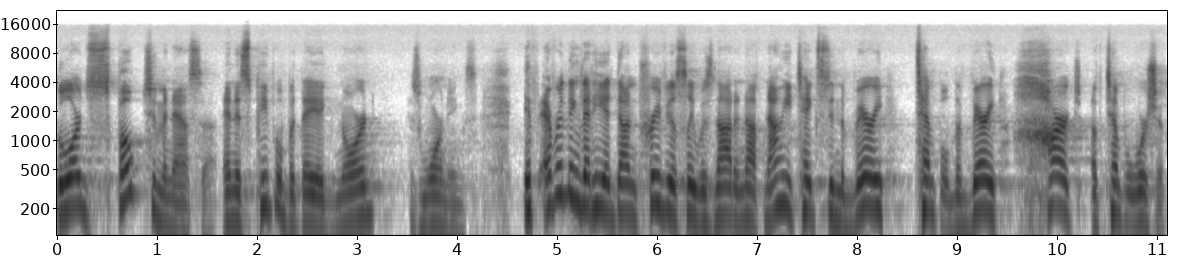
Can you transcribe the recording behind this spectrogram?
The Lord spoke to Manasseh and his people, but they ignored his warnings. If everything that he had done previously was not enough, now he takes in the very temple, the very heart of temple worship,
